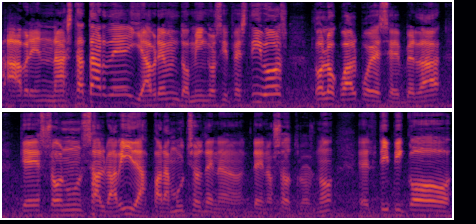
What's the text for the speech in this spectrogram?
abren hasta tarde y abren domingos y festivos, con lo cual pues es verdad que son un salvavidas para muchos de, nosotros, ¿no? El típico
